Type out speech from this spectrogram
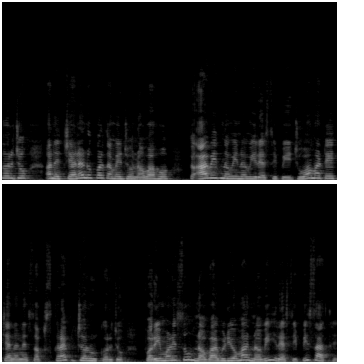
કરજો અને ચેનલ ઉપર તમે જો નવા હો તો આવી જ નવી નવી રેસીપી જોવા માટે ચેનલને સબસ્ક્રાઈબ જરૂર કરજો. ફરી મળીશું નવા વિડીયોમાં નવી રેસીપી સાથે.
